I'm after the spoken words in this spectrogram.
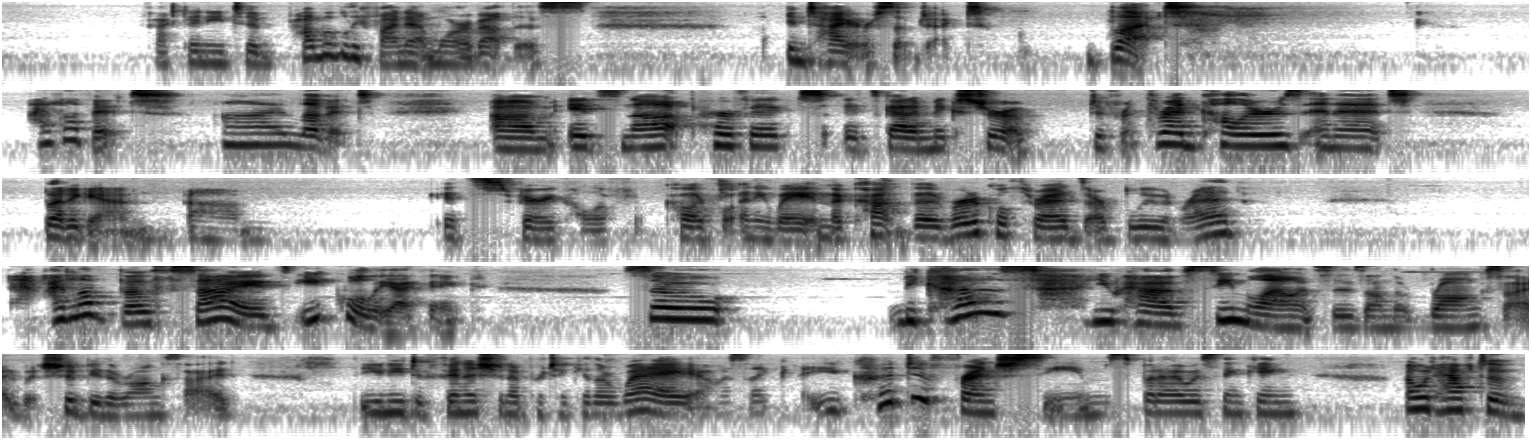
In fact, I need to probably find out more about this entire subject. But I love it. I love it. Um, it's not perfect. It's got a mixture of different thread colors in it. But again, um, it's very colorful, colorful anyway. And the, the vertical threads are blue and red. I love both sides equally, I think. So because you have seam allowances on the wrong side, which should be the wrong side, you need to finish in a particular way, I was like, you could do French seams, but I was thinking I would have to,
